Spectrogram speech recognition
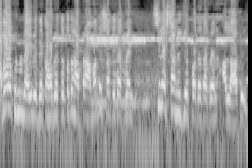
আবারও কোনো লাইভে দেখা হবে। ততক্ষণ আপনারা আমাদের সাথে থাকবেন। সিলেট নিউজের পথে থাকবেন। আল্লাহ হাফিজ।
